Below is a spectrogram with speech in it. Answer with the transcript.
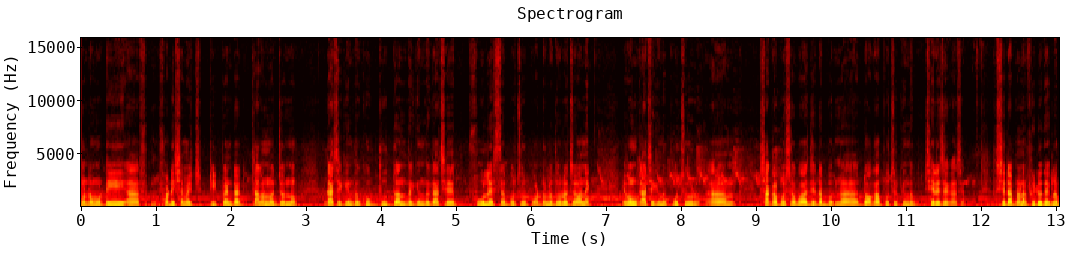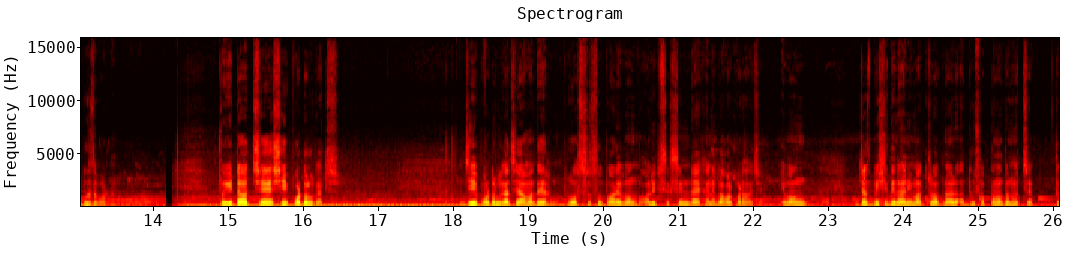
মোটামুটি সঠিক সময় ট্রিটমেন্টটা চালানোর জন্য গাছে কিন্তু খুব দুর্দান্ত কিন্তু গাছে ফুল এসছে প্রচুর, পটলও ধরেছে অনেক এবং গাছে কিন্তু প্রচুর শাখা পোশাক বা যেটা ডগা প্রচুর কিন্তু ছেড়েছে গাছে। সেটা আপনারা ভিডিও দেখলে বুঝতে পারবেন। তো এটা হচ্ছে সেই পটল গাছ। যে পটল গাছে আমাদের ব্রস্ত সুপার এবং অলিভ সিক্সটিনটা এখানে ব্যবহার করা হয়েছে এবং জাস্ট বেশি দিন হয়নি, মাত্র আপনার দু সপ্তাহ মতন হচ্ছে, তো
